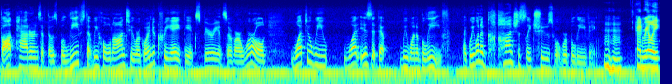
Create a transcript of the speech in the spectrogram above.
thought patterns, if those beliefs that we hold on to are going to create the experience of our world, what do we, what is it that we want to believe? Like we want to consciously choose what we're believing. and really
